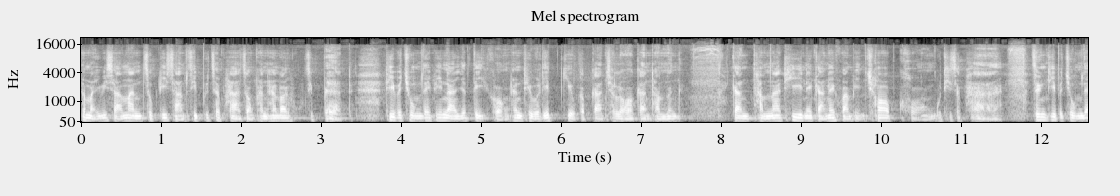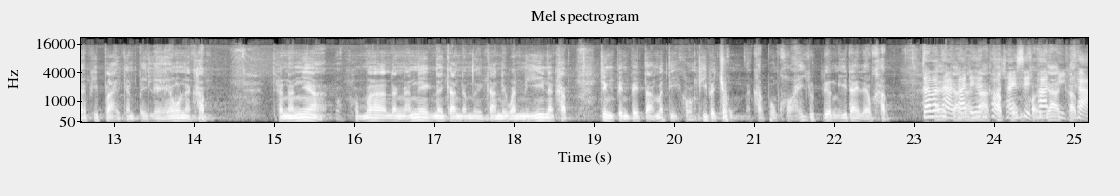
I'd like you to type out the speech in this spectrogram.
สมัยวิสามันสุขที่ 30 พฤษภา 2568 ที่ประชุมได้พิจารณายติของท่านเทวฤทธิ์เกี่ยวกับการชะลอการทำการทำหน้าที่ในการให้ความเห็นชอบของวุฒิสภา ซึ่งที่ประชุมได้อภิปรายกันไปแล้วนะครับฉะนั้นเนี่ยผมว่าดังนั้นในในการดำเนินการในวันนี้นะครับ จึงเป็นไปตามมติของที่ประชุมนะครับ ผมขอให้หยุดเรื่องนี้ได้แล้วครับ ท่านประธานอาคะจารย์ดิฉันขอครับใช้ผมสิทขอธิอนุพาดญาตพิงครับค่ะ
